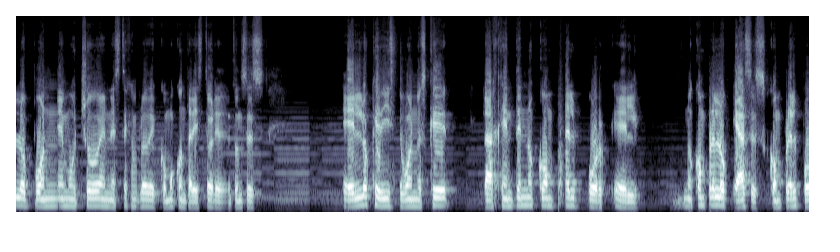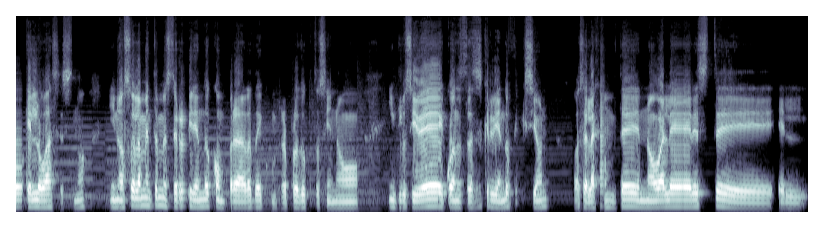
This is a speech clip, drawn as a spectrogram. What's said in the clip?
lo pone mucho en este ejemplo de cómo contar historias. Entonces, él lo que dice, bueno, es que la gente no compra el por el no compra lo que haces, compra el por qué lo haces, ¿no? Y no solamente me estoy refiriendo a comprar de comprar productos, sino inclusive cuando estás escribiendo ficción, o sea, la gente no va a leer este el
